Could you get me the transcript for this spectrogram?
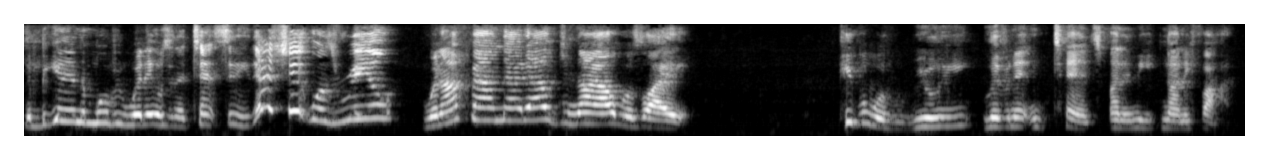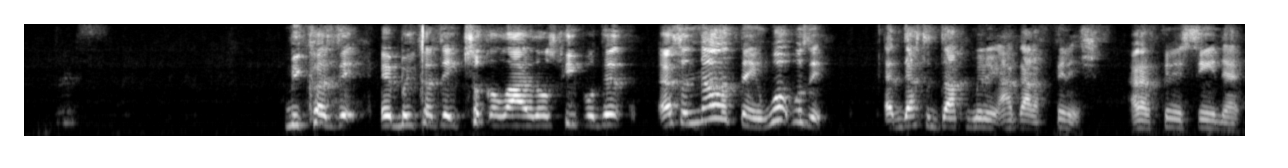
the beginning of the movie where they was in a tent city, that shit was real. When I found that out, I was like, people were really living it in tents underneath 95 because they because they took a lot of those people. That that's another thing. What was it? That's a documentary I gotta finish. I gotta finish seeing that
